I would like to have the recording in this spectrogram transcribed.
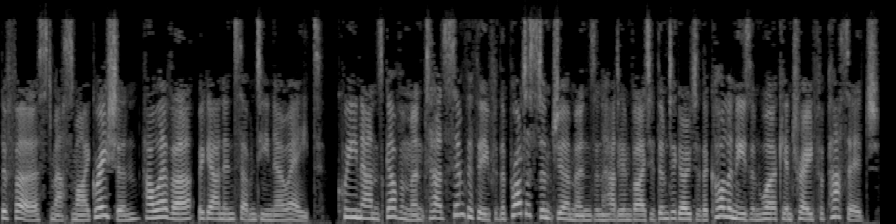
The first mass migration, however, began in 1708. Queen Anne's government had sympathy for the Protestant Germans and had invited them to go to the colonies and work in trade for passage.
